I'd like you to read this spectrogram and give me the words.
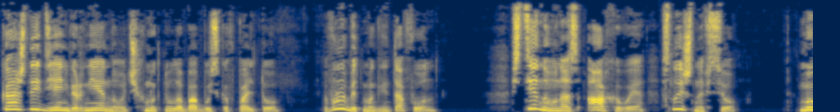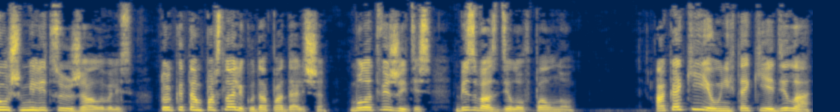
Каждый день, вернее, ночь, хмыкнула бабуська в пальто. Врубит магнитофон. Стены у нас аховые, слышно все. Мы уж в милицию жаловались, только там послали куда подальше. Мол, отвяжитесь, без вас делов полно. А какие у них такие дела,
